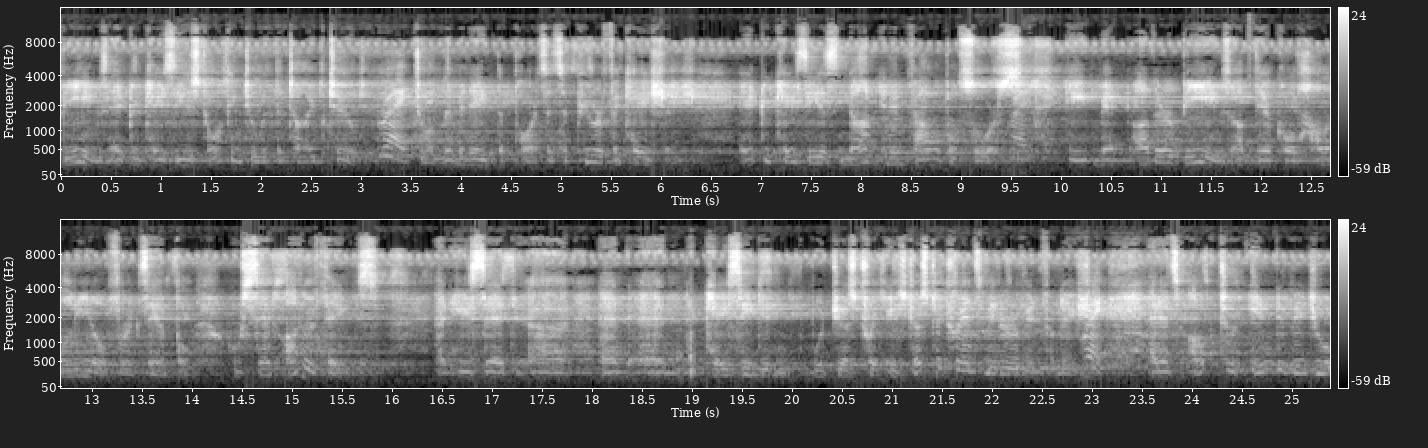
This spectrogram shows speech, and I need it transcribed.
beings Edgar Cayce is talking to at the time too. Right. To eliminate the parts. It's a purification. Edgar Cayce is not an infallible source. Right. He met other beings up there called Halaliel, for example, who said other things. And he said, uh, and and Cayce didn't would just tra- it's just a transmitter of information, Right. and it's up to individual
